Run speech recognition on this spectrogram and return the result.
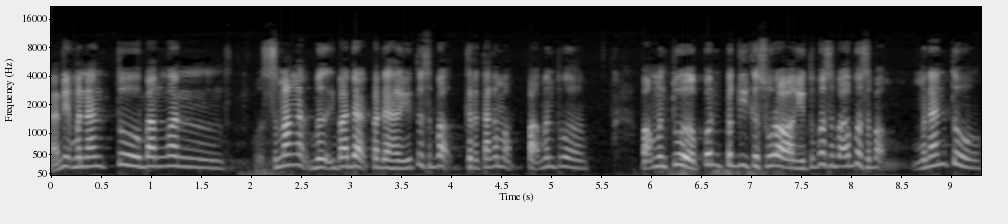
Nanti menantu bangun semangat beribadat pada hari itu sebab kedatangan Pak Mentua. Pak mentua pun pergi ke surau hari itu pun sebab apa? Sebab menantu.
